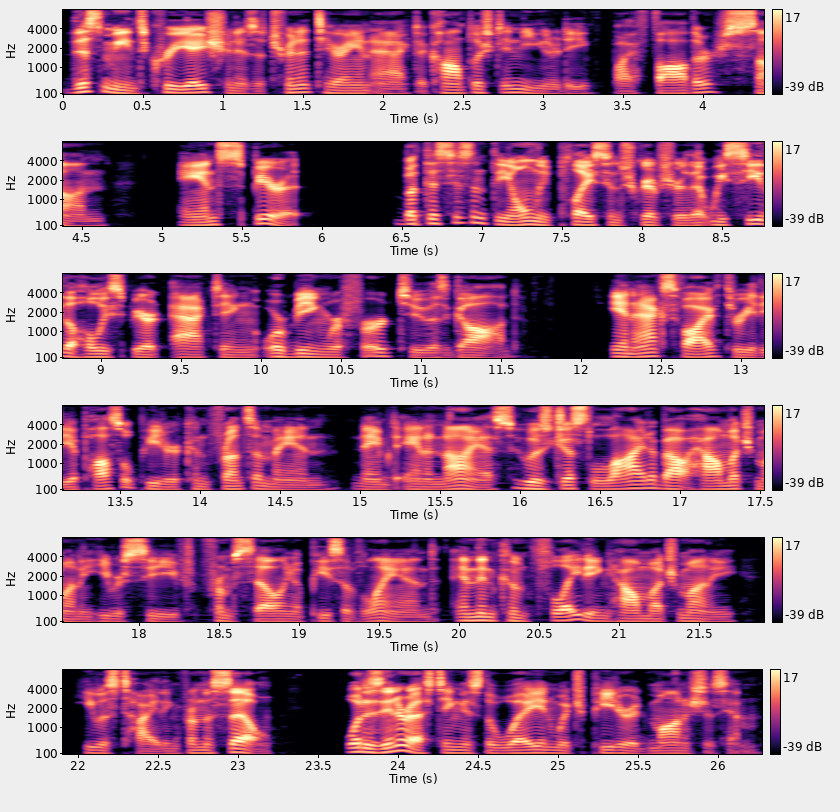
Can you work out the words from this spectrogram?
This means creation is a Trinitarian act accomplished in unity by Father, Son, and Spirit. But this isn't the only place in Scripture that we see the Holy Spirit acting or being referred to as God. In Acts 5 3, the Apostle Peter confronts a man named Ananias who has just lied about how much money he received from selling a piece of land and then conflating how much money he was tithing from the sale. What is interesting is the way in which Peter admonishes him.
